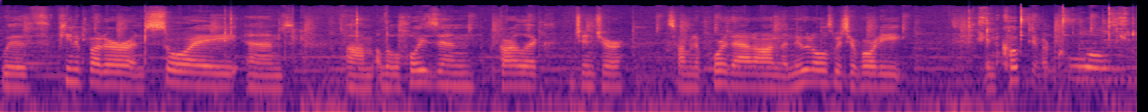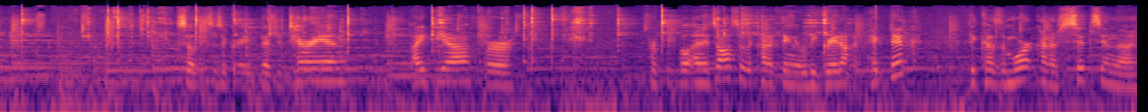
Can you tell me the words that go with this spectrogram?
with peanut butter and soy and um, a little hoisin, garlic, ginger. So I'm going to pour that on the noodles, which have already been cooked and are cooled. So this is a great vegetarian idea for for people, and it's also the kind of thing that would be great on a picnic because the more it kind of sits in the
